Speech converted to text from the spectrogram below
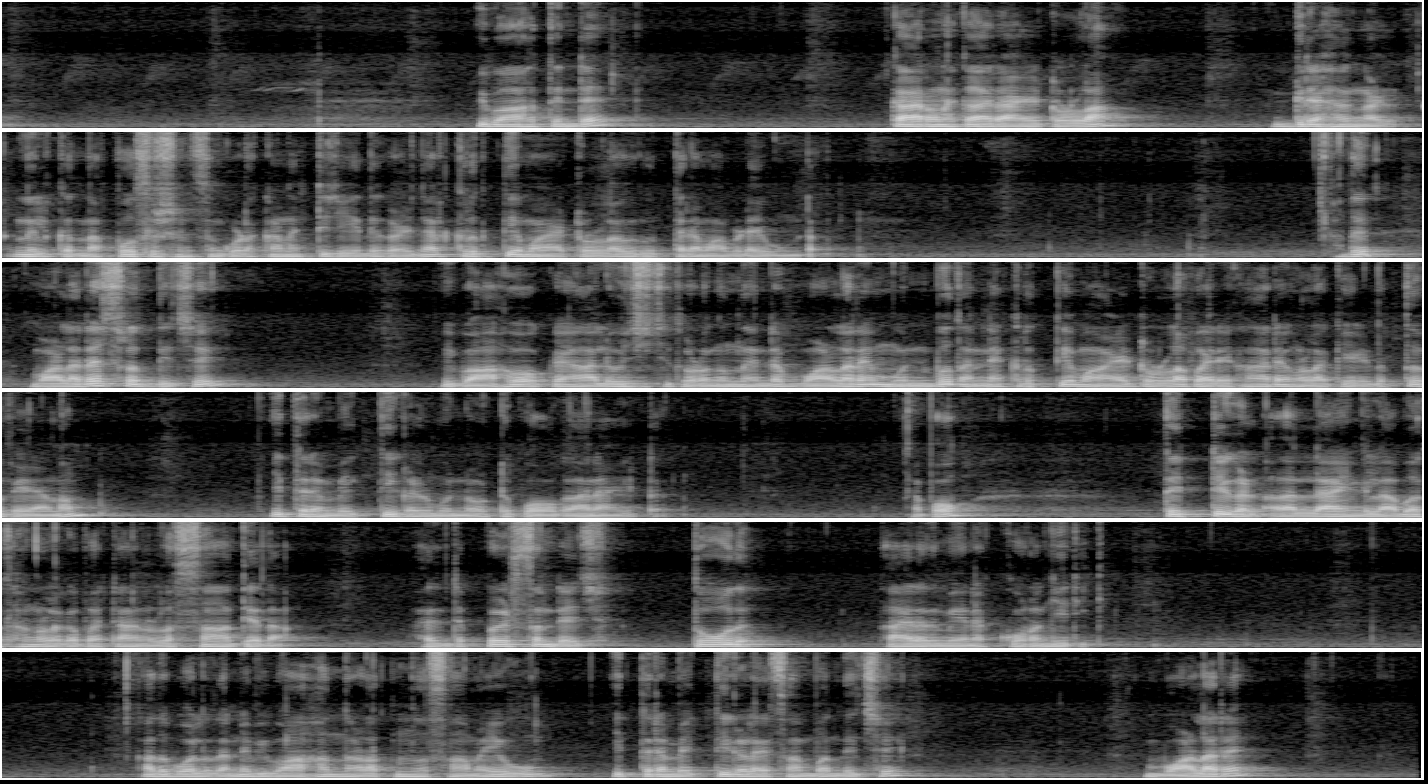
വിവാഹത്തിന്റെ കാരണക്കാരായിട്ടുള്ള ഗ്രഹങ്ങൾ നിൽക്കുന്ന പൊസിഷൻസും കൂടെ കണക്ട് ചെയ്ത് കഴിഞ്ഞാൽ കൃത്യമായിട്ടുള്ള ഒരു ഉത്തരം അവിടെ ഉണ്ട്. അത് വളരെ ശ്രദ്ധിച്ച് വിവാഹമൊക്കെ ആലോചിച്ച് തുടങ്ങുന്നതിന്റെ വളരെ മുൻപ് തന്നെ കൃത്യമായിട്ടുള്ള പരിഹാരങ്ങളൊക്കെ എടുത്ത് വേണം ഇത്തരം വ്യക്തികൾ മുന്നോട്ട് പോകാനായിട്ട്. അപ്പോൾ തെറ്റുകൾ അതല്ല എങ്കിൽ അബദ്ധങ്ങളൊക്കെ പറ്റാനുള്ള സാധ്യത അതിന്റെ പേഴ്സന്റേജ് തോത് താരതമ്യേന കുറഞ്ഞിരിക്കും. അതുപോലെ തന്നെ വിവാഹം നടത്തുന്ന സമയവും ഇത്തരം വ്യക്തികളെ സംബന്ധിച്ച് വളരെ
